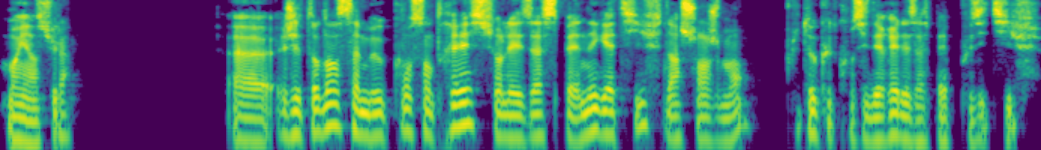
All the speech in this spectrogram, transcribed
Moyen celui-là. Euh, j'ai tendance à me concentrer sur les aspects négatifs d'un changement plutôt que de considérer les aspects positifs.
